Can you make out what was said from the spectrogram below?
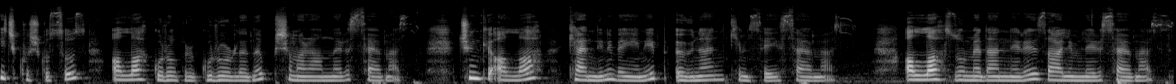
Hiç kuşkusuz Allah gurur, gururlanıp şımaranları sevmez. Çünkü Allah kendini beğenip övünen kimseyi sevmez. Allah zulmedenleri, zalimleri sevmez.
